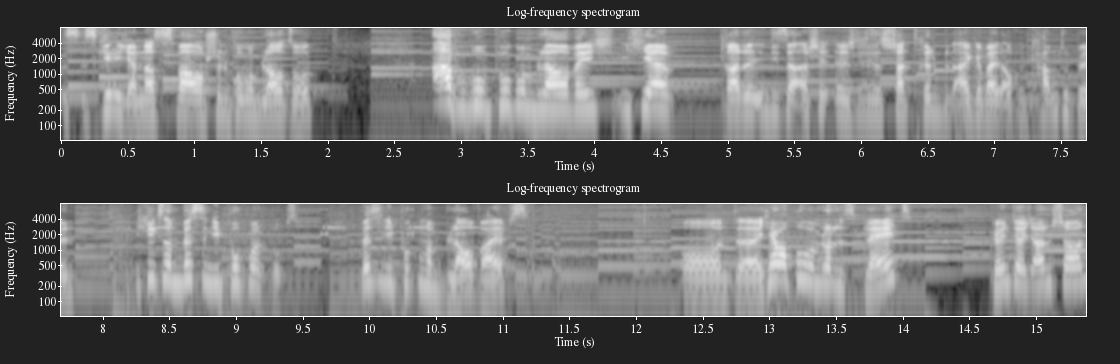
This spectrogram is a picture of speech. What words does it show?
Es, es geht nicht anders. Es war auch schon in Pokémon Blau so. Apropos Pokémon Blau, wenn ich hier gerade in dieser, äh, dieser Stadt drin bin, allgemein auch in Kanto bin, ich krieg so ein bisschen die Pokémon, ups, bisschen die Pokémon Blau Vibes. Und äh, ich habe auch Pokémon Blau displayed. Könnt ihr euch anschauen.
